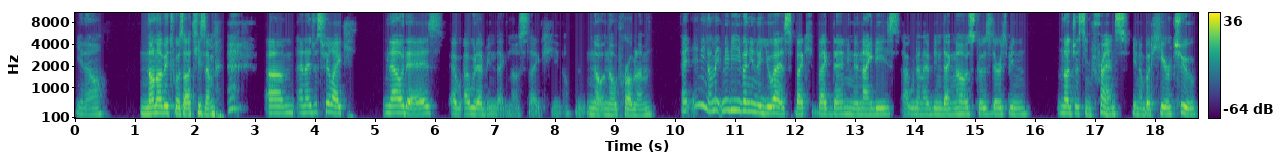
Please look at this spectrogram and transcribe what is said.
You know, none of it was autism. um, and I just feel like nowadays I, I, would have been diagnosed like you know no no problem. And, and you know maybe even in the US back back then in the 90s I wouldn't have been diagnosed because there's been not just in France you know but here too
